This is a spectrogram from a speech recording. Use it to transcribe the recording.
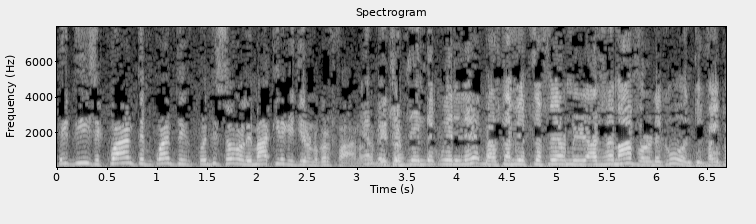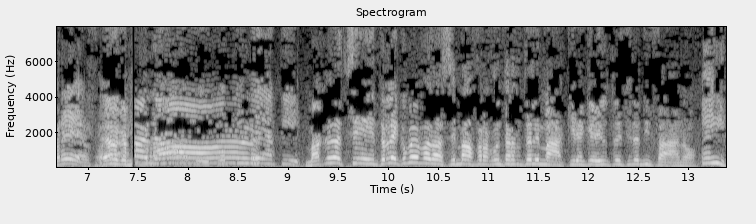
e dice quante, quante, quante sono le macchine che girano per Fano, E invece capito? prende quelle, basta mettere fermi al semaforo le conti, fai presto. Eh. Bravi, Ma no, complimenti. Ma cosa c'entra? Lei come va dal semaforo a contare tutte le macchine, anche di tutte le città di Fano? E io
